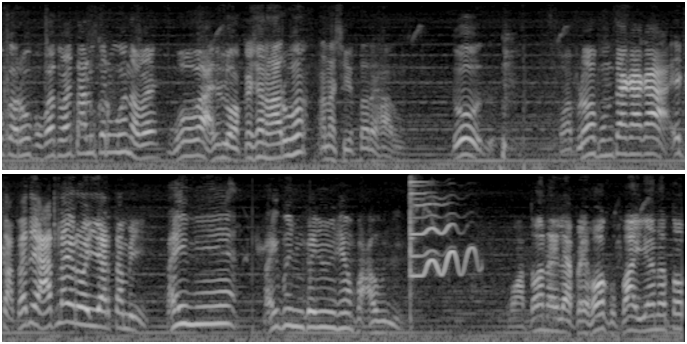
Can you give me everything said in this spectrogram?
શું કરું? ભૂપત ભાઈ ચાલુ કરવું હે ને હવે? હું હવે હારી લોકેશન સારું હે અને ખેતરે સારું દો બાપડો ભૂમતા કાકા એ કપેથી હાથ લઈ રહ્યો યાર તમે. ભાઈ મેં ભાઈ બન ગયું છે ભાવની. વાંધો નહીં લે ભાઈ હો ભાઈ એને તો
